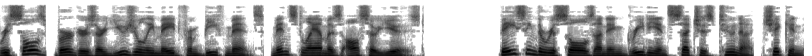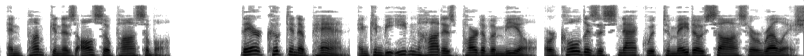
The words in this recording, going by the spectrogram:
Rissoles – burgers are usually made from beef mince, minced lamb is also used. Basing the rissoles on ingredients such as tuna, chicken, and pumpkin is also possible. They are cooked in a pan, and can be eaten hot as part of a meal, or cold as a snack with tomato sauce or relish,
